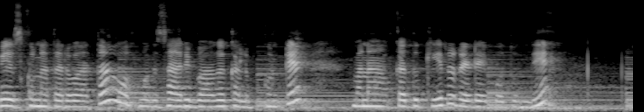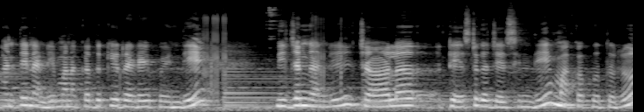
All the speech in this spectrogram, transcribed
వేసుకున్న తర్వాత ఒకసారి బాగా కలుపుకుంటే మన కద్దు కీర రెడీ అయిపోతుంది. అంతేనండి మన కద్దుకి రెడీ అయిపోయింది. నిజంగా అండి చాలా టేస్ట్గా చేసింది మా అక్క కూతురు.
